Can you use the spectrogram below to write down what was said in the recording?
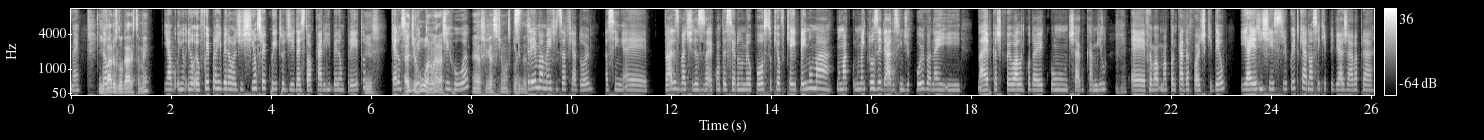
né? Em Então- vários lugares também? Em- eu, eu fui para Ribeirão, a gente tinha um circuito de, da Stock Car em Ribeirão Preto, Isso. Que era um Era de circuito rua, não era? de rua, É, eu cheguei a assistir umas corridas. extremamente desafiador. Assim, é, várias batidas aconteceram no meu posto que eu fiquei bem numa, numa, numa encruzilhada assim, de curva, né? E, na época acho que foi o Alan Kodair com o Thiago Camilo. Uhum. É, foi uma, uma pancada forte que deu. E aí a gente tinha esse circuito que a nossa equipe viajava para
